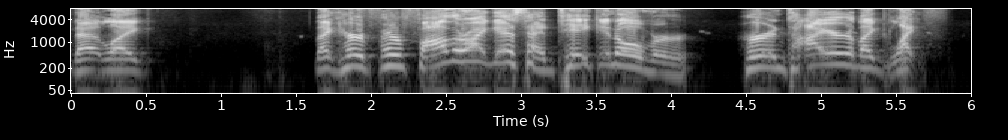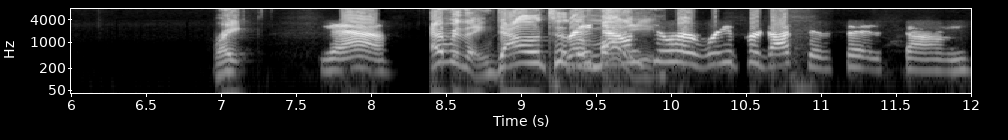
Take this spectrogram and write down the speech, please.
that like like her her father, I guess, had taken over her entire like life, right? Yeah, Everything down to the right down money. to her reproductive system.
